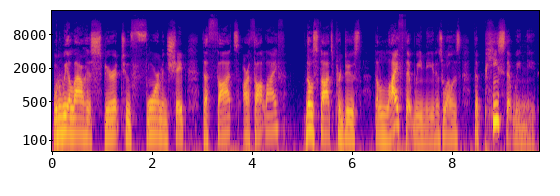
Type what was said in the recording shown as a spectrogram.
when we allow His Spirit to form and shape the thoughts, our thought life, those thoughts produce the life that we need as well as the peace that we need.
